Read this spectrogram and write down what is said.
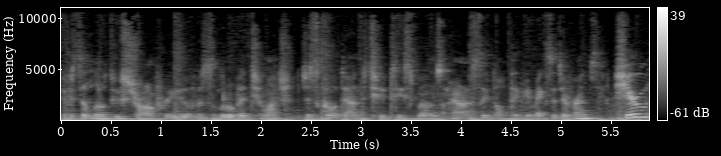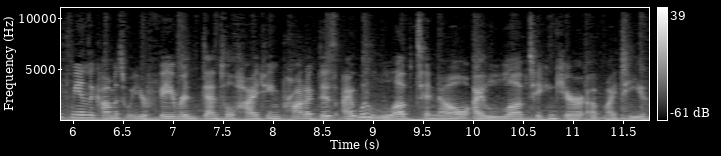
If it's a little too strong for you, if it's a little bit too much, just go down to two teaspoons. I honestly don't think it makes a difference. Share with me in the comments what your favorite dental hygiene product is. I would love to know. I love taking care of my teeth.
